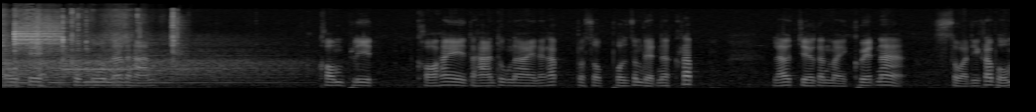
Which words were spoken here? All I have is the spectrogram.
โอเค สมบูรณ์นะทหาร complete ขอให้ทหารทุกนายนะครับ ประสบผลสำเร็จนะครับ แล้วเจอกันใหม่เควสหน้า สวัสดีครับผม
